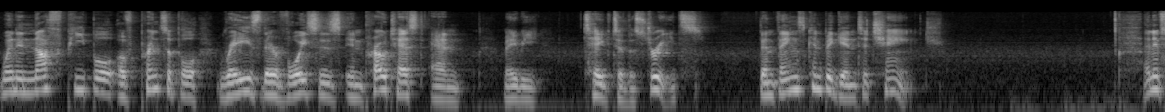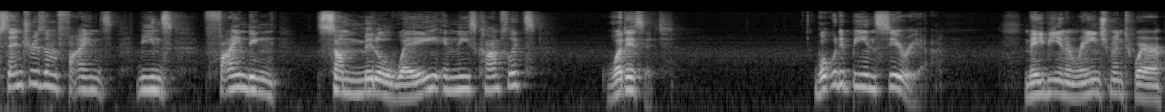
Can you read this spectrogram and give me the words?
when enough people of principle raise their voices in protest and maybe take to the streets, then things can begin to change. And if centrism finds means finding some middle way in these conflicts, what is it? What would it be in Syria? Maybe an arrangement where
